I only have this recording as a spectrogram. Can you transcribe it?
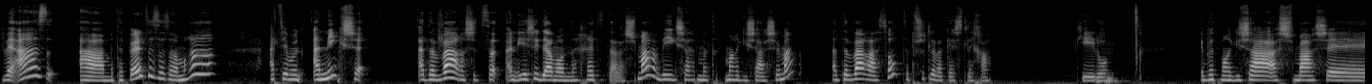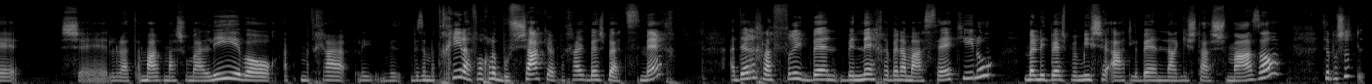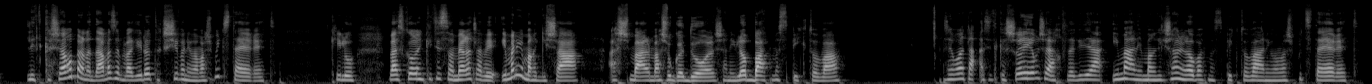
ואז המטפלת הזאת אמרה, אתם, אני כש... הדבר. אני, יש לי דעה מאוד נחרצת על אשמה, והיא מרגישה אשמה, הדבר לעשות זה פשוט לבקש סליחה. כאילו, אם את מרגישה אשמה ש... שלא יודעת, אמרת משהו מעליב, או את מתחילה, וזה מתחיל להפוך לבושה, כאילו את מתחילה להתבייש בעצמך, הדרך להפריד בין, בינך לבין המעשה, כאילו, בין להתבייש במי שאת לבין להרגיש את האשמה הזאת, זה פשוט להתקשר לבן אדם הזה ולהגיד לו, תקשיב, אני ממש מצטערת. כאילו, ואז קורין קיציס אומרת לה, אם אני מרגישה אשמה על משהו גדול, שאני לא בת מספיק טובה, אז היא אומרת לה, אז תתקשרי לאמא שלך ותגידי לה, אמא, אני מרגישה שאני לא בת מספיק טובה, אני ממש מצטערת.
